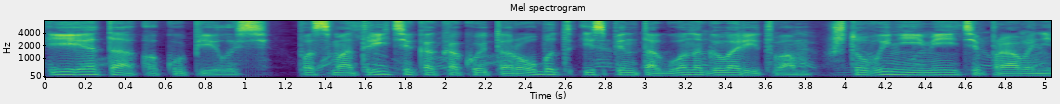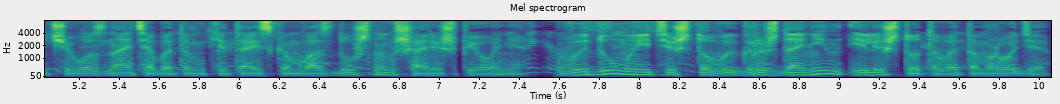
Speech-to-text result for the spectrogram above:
И это окупилось случилось. Посмотрите, как какой-то робот из Пентагона говорит вам, что вы не имеете права ничего знать об этом китайском воздушном шаре-шпионе. Вы думаете, что вы гражданин или что-то в этом роде?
